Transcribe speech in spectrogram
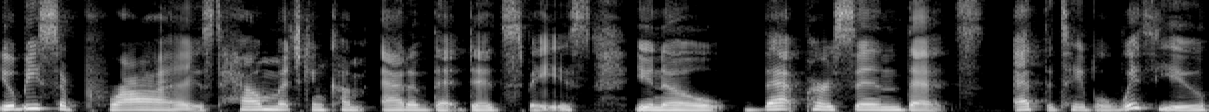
you'll be surprised how much can come out of that dead space. You know, that person that's at the table with you,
